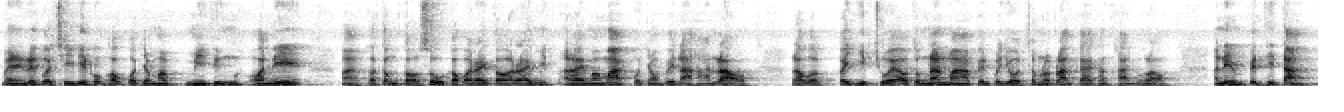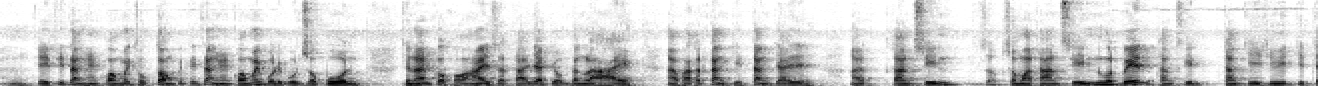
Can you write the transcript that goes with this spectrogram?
ไม่ได้นึกว่าชีวิตของเขากว่าจะมามีถึงวันนี้เขาต้องต่อสู้กับอะไรต่ออะไรมิอะไรมามากกว่าจะมาเป็นอาหารเรา เราก็ไปหยิบฉวยเอาตรงนั้นมาเป็นประโยชน์สำหรับร่างกายขังขารของเรา อันนี้มันเป็นที่ตั้งที่ที่ตั้งแห่งความไม่ถูกต้อง เป็นที่ตั้งแห่งความไม่บริบูรณ์สมบูรณ์ ฉะนั้นก็ขอให้ศรัทธาญาติโยมทั้งหลายอ่าพากันตั้งจิตตั้งใจการศีลสสมาทานศีลงดเว้นทางศีลทางจีชีวิตจิตใจ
